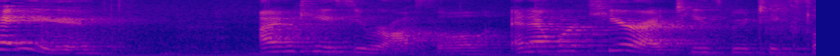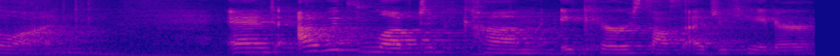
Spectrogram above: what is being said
Hey, I'm Casey Rossal, and I work here at Tees Boutique Salon. And I would love to become a Kerastase educator,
